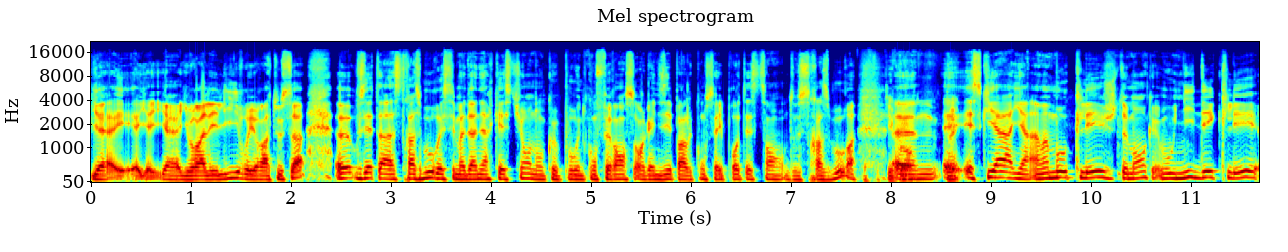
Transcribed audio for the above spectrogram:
y, y, aura les livres, il y aura tout ça. vous êtes à Strasbourg et c'est ma dernière question, donc pour une conférence organisée par le Conseil protestant de Strasbourg. Est-ce qu'il y, a un mot clé justement ou une idée clé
